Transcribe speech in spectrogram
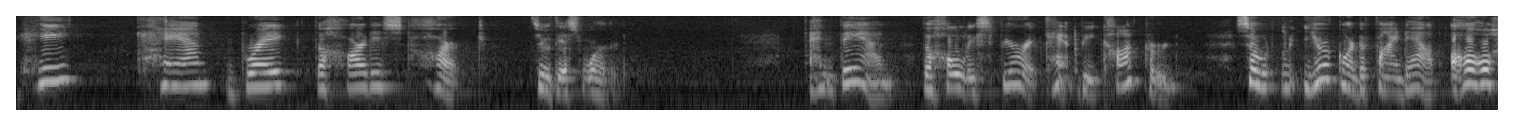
He can break the hardest heart through this word. And then the Holy Spirit can't be conquered. So you're going to find out all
